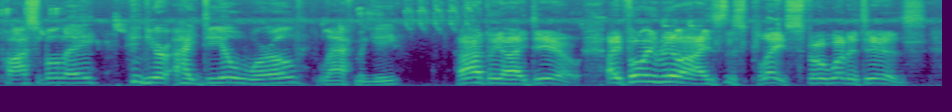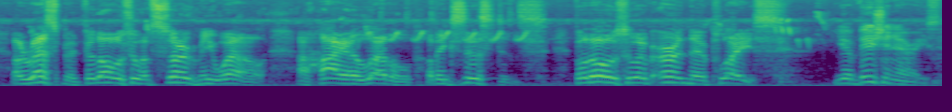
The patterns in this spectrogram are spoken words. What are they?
Possible, eh? In your ideal world? laughed McGee. Hardly ideal. I fully realize this place for what it is a respite for those who have served me well, a higher level of existence for those who have earned their place. You're visionaries.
